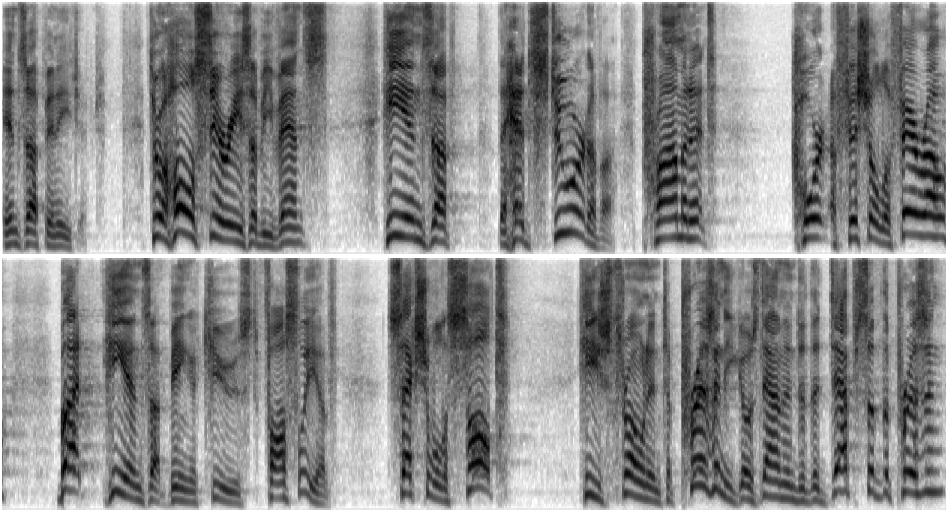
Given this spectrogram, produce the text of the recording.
ends up in Egypt. Through a whole series of events, he ends up the head steward of a prominent court official of Pharaoh, but he ends up being accused falsely of sexual assault. He's thrown into prison. He goes down into the depths of the prison.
